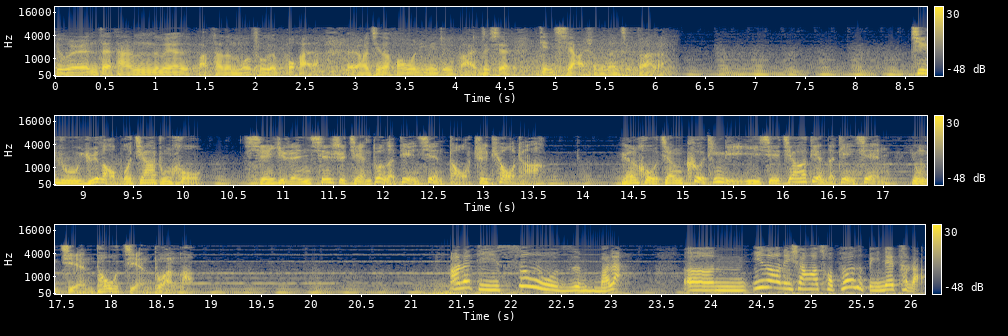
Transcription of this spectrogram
有个人在他那边把他的门锁给破坏了，然后进到房屋里面就把这些电器啊什么的剪断了。进入于老伯家中后，嫌疑人先是剪断了电线，导致跳闸。然后将客厅里一些家电的电线用剪刀剪断了。阿拉第四户是没了，嗯，衣裳里向的钞票是被拿脱了，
